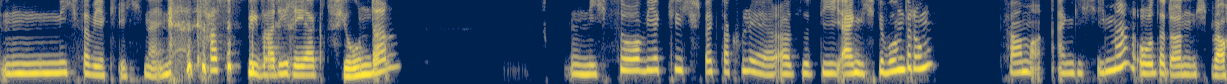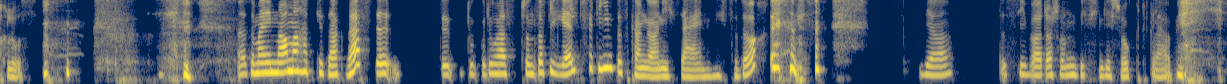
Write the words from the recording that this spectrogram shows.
Nicht so wirklich, nein. Krass. Wie war die Reaktion dann? Nicht so wirklich spektakulär. Also die eigentlich Bewunderung kam eigentlich immer oder dann sprachlos. also meine Mama hat gesagt, was? Du, du hast schon so viel Geld verdient, das kann gar nicht sein. Ich so, doch. ja, das, sie war da schon ein bisschen geschockt, glaube ich.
